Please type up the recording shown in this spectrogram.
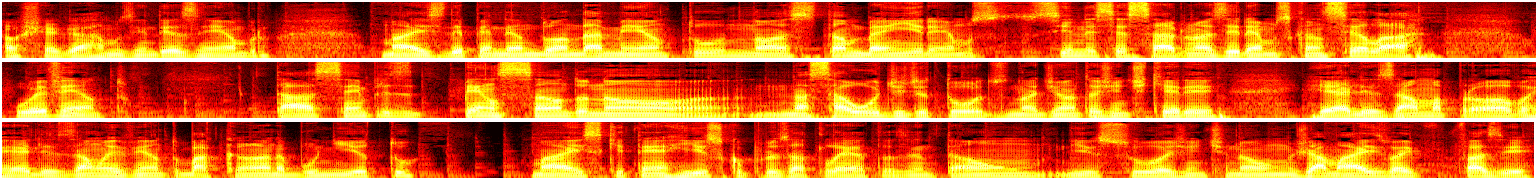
ao chegarmos em dezembro, mas dependendo do andamento, nós também iremos, se necessário, nós iremos cancelar o evento tá sempre pensando no, na saúde de todos. Não adianta a gente querer realizar uma prova, realizar um evento bacana, bonito, mas que tenha risco para os atletas. Então, isso a gente não jamais vai fazer.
